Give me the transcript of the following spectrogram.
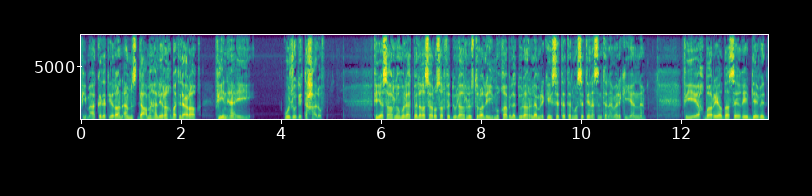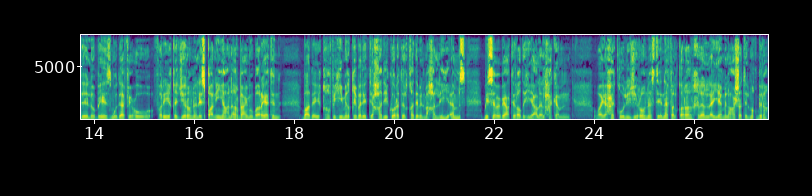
فيما أكدت إيران أمس دعمها لرغبة العراق في إنهاء وجود التحالف. في أسعار العملات بلغ سعر صرف الدولار الأسترالي مقابل الدولار الأمريكي 66 سنتا أمريكيا. في أخبار رياضة سيغيب ديفيد لوبيز مدافع فريق جيرونا الإسباني عن أربع مباريات بعد إيقافه من قبل اتحاد كرة القدم المحلي أمس بسبب اعتراضه على الحكم. ويحق لجيرونا استئناف القرار خلال الأيام العشرة المقبلة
